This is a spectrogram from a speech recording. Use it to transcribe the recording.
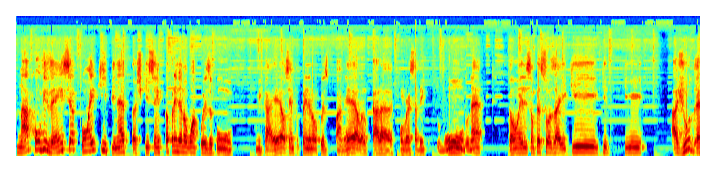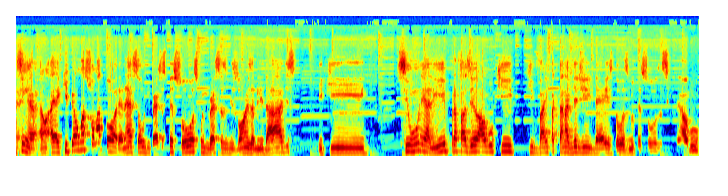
na convivência com a equipe, né? Acho que sempre tô aprendendo alguma coisa com Mikael, sempre aprendendo alguma coisa com Panela, o cara conversa bem com todo mundo, né? Então, eles são pessoas aí que, que, que ajuda, assim, a, a, equipe é uma somatória, né? São diversas pessoas com diversas visões, habilidades e que se unem ali para fazer algo que, que vai impactar na vida de 10, 12 mil pessoas, assim, né? algo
